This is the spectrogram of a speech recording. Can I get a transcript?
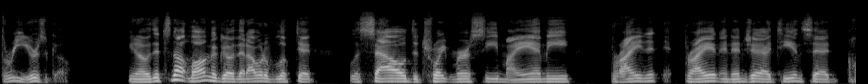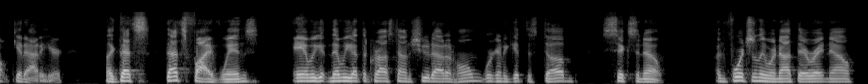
three years ago. You know, it's not long ago that I would have looked at LaSalle, Detroit Mercy, Miami, Bryant, Bryant, and NJIT and said, "Oh, get out of here!" Like that's that's five wins, and we then we got the crosstown shootout at home. We're gonna get this dub six and zero. Oh. Unfortunately, we're not there right now.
